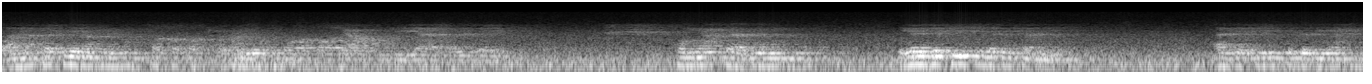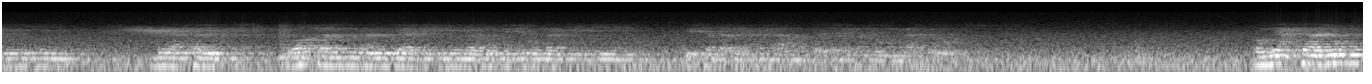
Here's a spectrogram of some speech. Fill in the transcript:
وأن كثيرا منهم سقطت عقولهم وطالعهم في الليل هم يحتاجون إلى الجسيس الذي هم يحتاجون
